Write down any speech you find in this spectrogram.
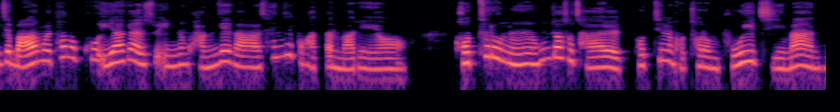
이제 마음을 터놓고 이야기할 수 있는 관계가 생길 것 같단 말이에요. 겉으로는 혼자서 잘 버티는 것처럼 보이지만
